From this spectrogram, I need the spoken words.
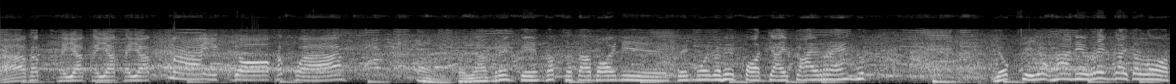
เอาครับขยับขยับขยับมาอีกดอกครับขวาอ่าพยายามเร่งเกมครับสตาร์บอยนี่ เป็นมวยประเภทปอดใหญ่ปลายแรงครับ ยกสี่ยกห้านี่เร่งได้ตลอด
